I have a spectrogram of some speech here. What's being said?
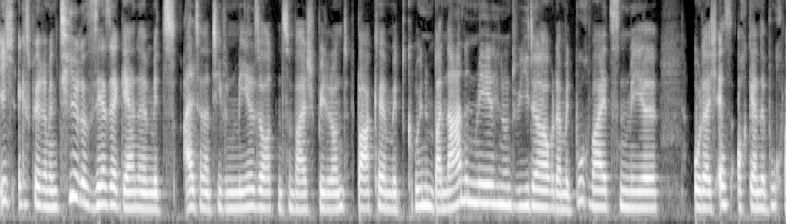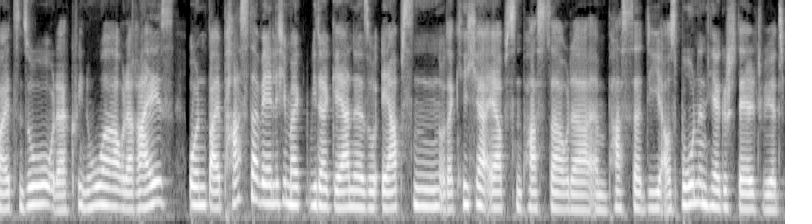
Ich experimentiere sehr, sehr gerne mit alternativen Mehlsorten zum Beispiel und backe mit grünem Bananenmehl hin und wieder oder mit Buchweizenmehl. Oder ich esse auch gerne Buchweizen so oder Quinoa oder Reis. Und bei Pasta wähle ich immer wieder gerne so Erbsen oder Kichererbsenpasta oder ähm, Pasta, die aus Bohnen hergestellt wird.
